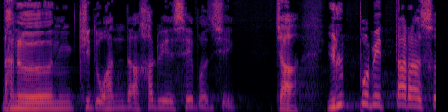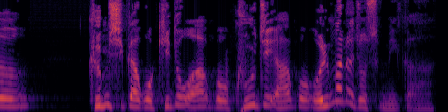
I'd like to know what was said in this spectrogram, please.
나는 기도한다. 하루에 세 번씩. 자, 율법에 따라서 금식하고 기도하고 구제하고 얼마나 좋습니까?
